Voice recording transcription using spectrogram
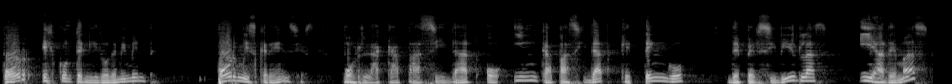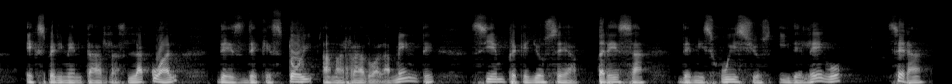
por el contenido de mi mente, por mis creencias, por la capacidad o incapacidad que tengo de percibirlas y además experimentarlas, la cual desde que estoy amarrado a la mente, siempre que yo sea presa de mis juicios y del ego, será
